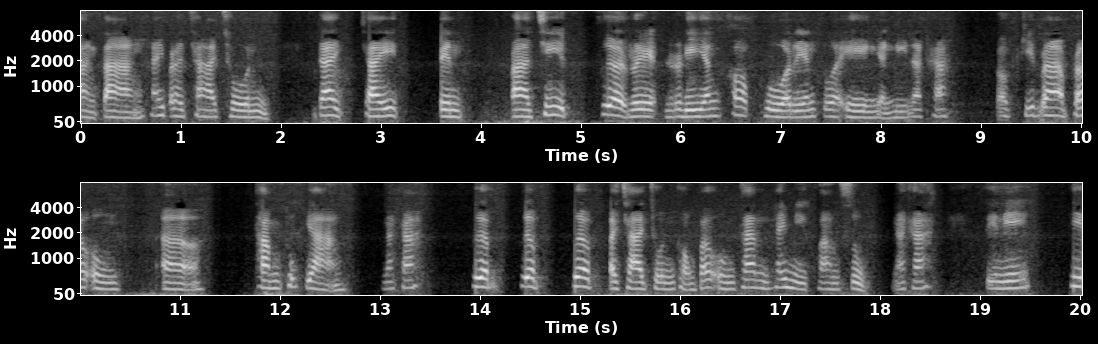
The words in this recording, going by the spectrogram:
ต่างๆ ให้ประชาชน ได้ใช้เป็นอาชีพเพื่อเลี้ยงครอบครัวเลี้ยงตัวเองอย่างนี้นะคะ ก็คิดว่าพระองค์ทำทุกอย่างนะคะ เพื่อเพื่อเพื่อประชาชนของพระองค์ท่านให้มีความสุขนะคะ ทีนี้ที่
